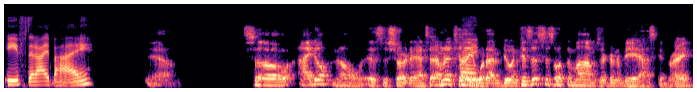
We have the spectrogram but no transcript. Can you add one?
beef that I buy. Yeah. So I don't know is the short answer. I'm going to tell Right. you what I'm doing because this is what the moms are going to be asking, right?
